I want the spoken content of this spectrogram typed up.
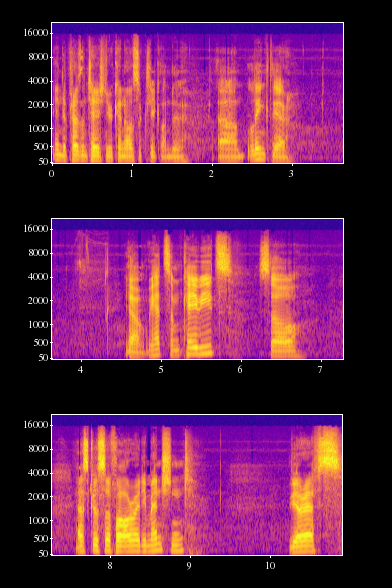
in the presentation, you can also click on the um, link there yeah, we had some KVs. So as Christopher already mentioned, VRFs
